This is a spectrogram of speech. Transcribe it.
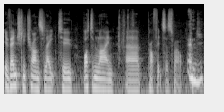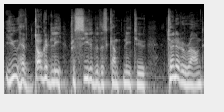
eventually translate to bottom line uh, profits as well. And you have doggedly proceeded with this company to turn it around.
